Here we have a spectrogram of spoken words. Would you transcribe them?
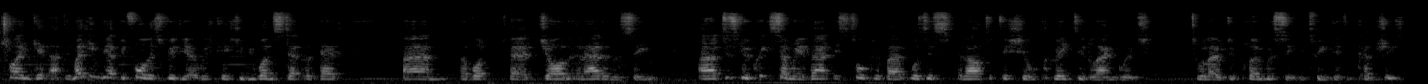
try and get that. It might even be up before this video, in which case you'll be one step ahead um, of what uh, John and Adam have seen. Uh, just give a quick summary of that. It's talking about was this an artificial created language to allow diplomacy between different countries.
